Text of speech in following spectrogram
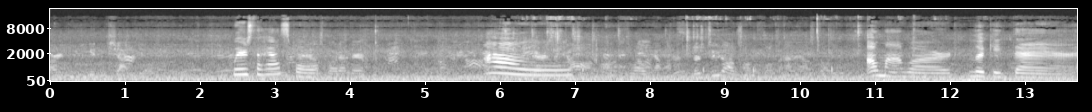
Or are you getting shot killed? Where's the The houseboat? houseboat out there? Oh. There's a Oh, dog on the float out behind. There's two dogs on the float behind the houseboat. oh my word! Look at that.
